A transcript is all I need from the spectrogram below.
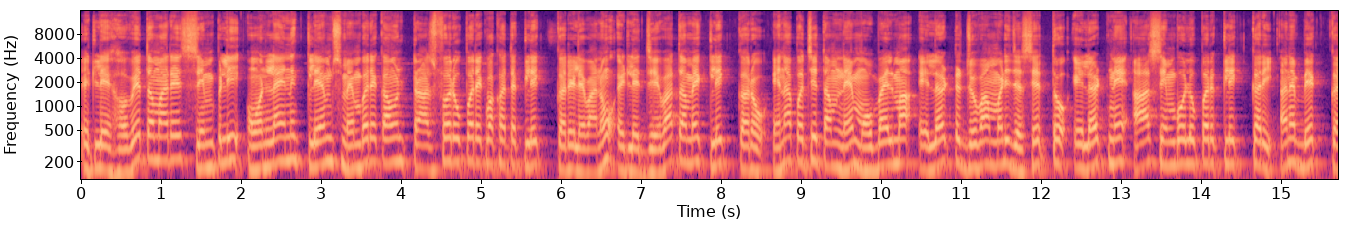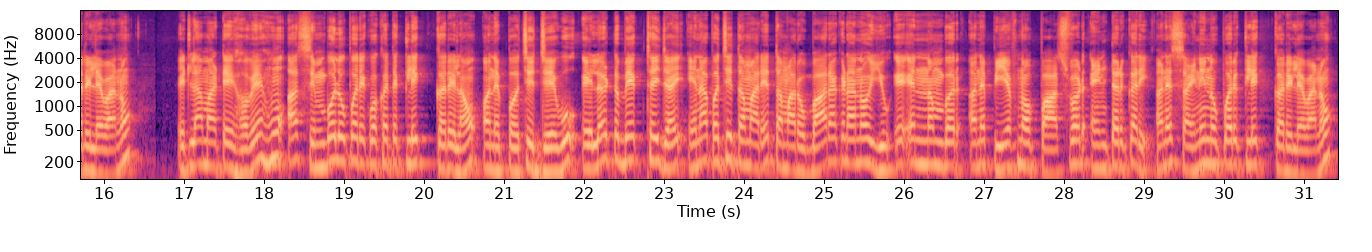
એટલે હવે તમારે simply online claims member account transfer ઉપર એક વખત ક્લિક કરી લેવાનું. એટલે જેવા તમે ક્લિક કરો, એના પછી તમને મોબાઈલમાં એલર્ટ જોવા મળી જશે. તો એલર્ટને આ સિમ્બોલ ઉપર ક્લિક કરી અને બેક કરી લેવાનું. એટલા માટે હવે હું આ સિમ્બોલ ઉપર એક વખત ક્લિક કરી લઉં અને પછી જેવું એલર્ટ બેક થઈ જાય એના પછી તમારે તમારો બાર આંકડાનો યુએએન નંબર અને પીએફનો પાસવર્ડ એન્ટર કરી અને સાઇન ઇન ઉપર ક્લિક કરી લેવાનું.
